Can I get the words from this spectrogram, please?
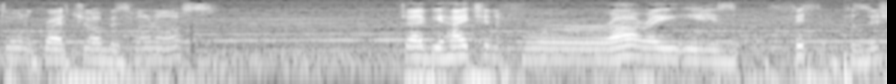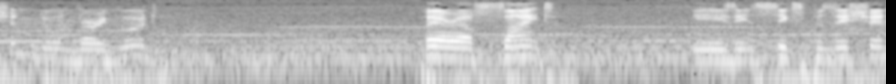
Doing a great job as Honos. JBH in a Ferrari is fifth position, doing very good. PRL Saint is in sixth position,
